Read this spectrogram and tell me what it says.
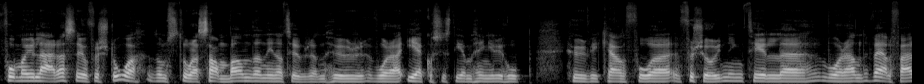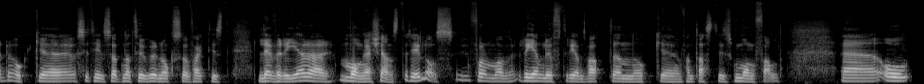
får man ju lära sig att förstå de stora sambanden i naturen. Hur våra ekosystem hänger ihop. Hur vi kan få försörjning till eh, våran välfärd och eh, se till så att naturen också faktiskt levererar många tjänster till oss i form av ren luft, rent vatten och eh, en fantastisk mångfald. Eh, och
